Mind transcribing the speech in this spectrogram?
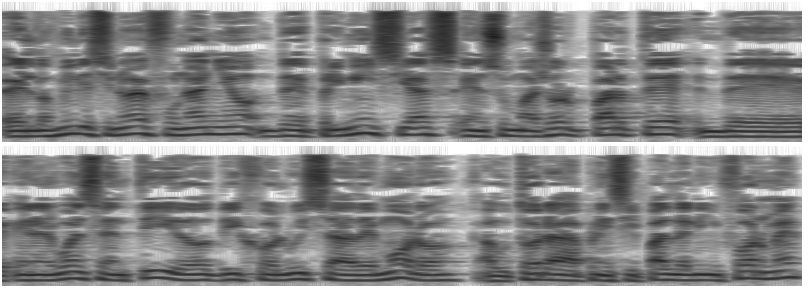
El 2019 fue un año de primicias, en su mayor parte de, en el buen sentido, dijo Luisa de Moro, autora principal del informe.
